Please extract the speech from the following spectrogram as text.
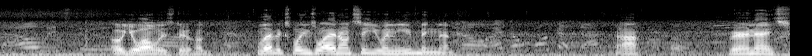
I always do. Oh, you always do. Okay. Well, that explains why I don't see you in the evening then. No, I don't work at that. Ah, very nice.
